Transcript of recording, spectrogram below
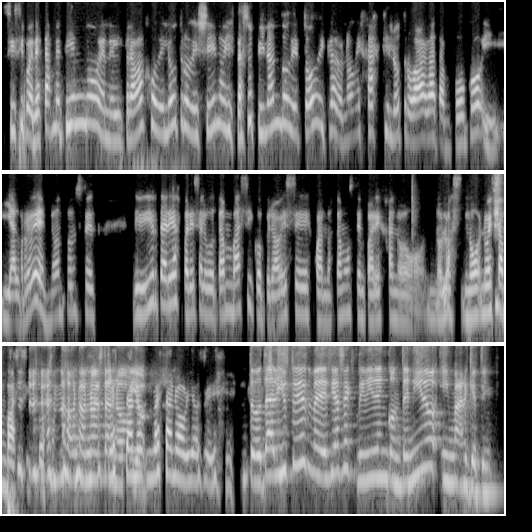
Sí, sí, porque te estás metiendo en el trabajo del otro de lleno y estás opinando de todo y claro, no dejas que el otro haga tampoco y, y al revés, ¿no? Entonces, dividir tareas parece algo tan básico, pero a veces cuando estamos en pareja no, no, lo, no, no es tan básico. no, no, no es tan obvio. no es tan obvio, sí. Total, y ustedes me decían se dividen contenido y marketing.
